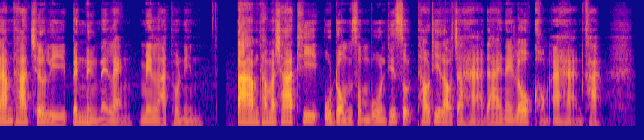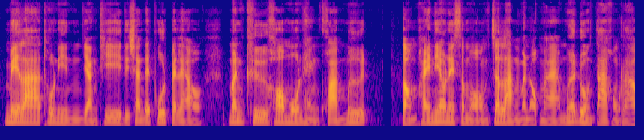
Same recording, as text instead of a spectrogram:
น้ำทาร์ตเชอรี่เป็นหนึ่งในแหล่งเมลาโทนิน ตามธรรมชาติที่อุดมสมบูรณ์ที่สุดเท่าที่เราจะหาได้ในโลกของอาหารค่ะ เมลาโทนินอย่างที่ดิฉันได้พูดไปแล้ว มันคือฮอร์โมนแห่งความมืด ต่อมไพเนียลในสมองจะหลั่งมันออกมาเมื่อดวงตาของเรา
